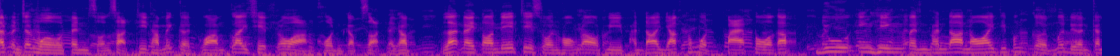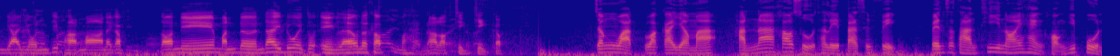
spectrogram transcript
Adventure World เป็นสวนสัตว์ที่ทำให้เกิดความใกล้ชิดระหว่างคนกับสัตว์นะครับ และในตอนนี้ที่สวนของเรามีแพนด้ายักษ์ทั้งหมด 8 ตัวครับ ยูอิงฮิงเป็นแพนด้าน้อยที่เพิ่งเกิดเมื่อเดือนกันยายนที่ผ่านมานะครับ ตอนนี้มันเดินได้ด้วยตัวเองแล้วนะครับแหมาน่ารักจริง ๆ ครับ จังหวัดวากายามะหันหน้าเข้าสู่ทะเลแปซิฟิก เป็นสถานที่น้อยแห่งของญี่ปุ่น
